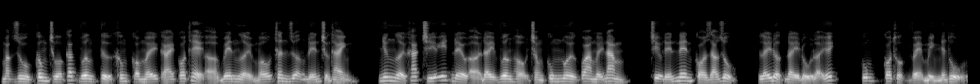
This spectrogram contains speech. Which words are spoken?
Mặc dù công chúa các vương tử không có mấy cái có thể ở bên người mẫu thân dưỡng đến trưởng thành, nhưng người khác chí ít đều ở đây vương hậu trong cung nuôi qua mấy năm, chịu đến nên có giáo dục, lấy được đầy đủ lợi ích cũng có thuộc về mình nhân thủ.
